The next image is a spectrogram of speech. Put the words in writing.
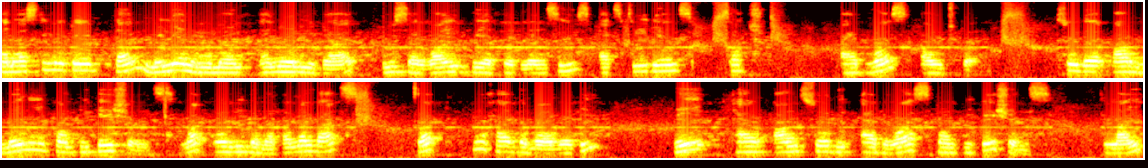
An estimated 10 million women annually die who survive their pregnancies experience such adverse outcomes. So there are many complications, not only the maternal deaths, but who have the morbidity, they have also the adverse complications like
